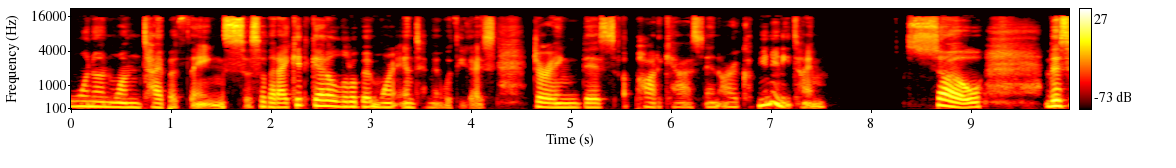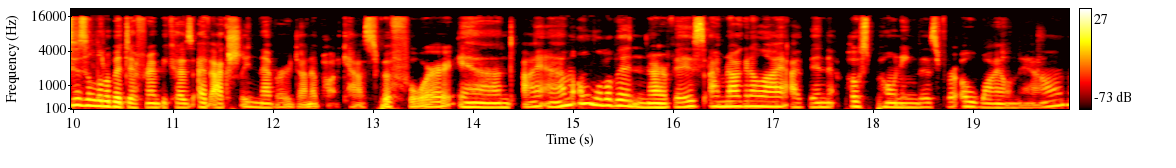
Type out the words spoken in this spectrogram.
one on one type of things so that I could get a little bit more intimate with you guys during this podcast and our community time. So, this is a little bit different because I've actually never done a podcast before and I am a little bit nervous. I'm not going to lie, I've been postponing this for a while now.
